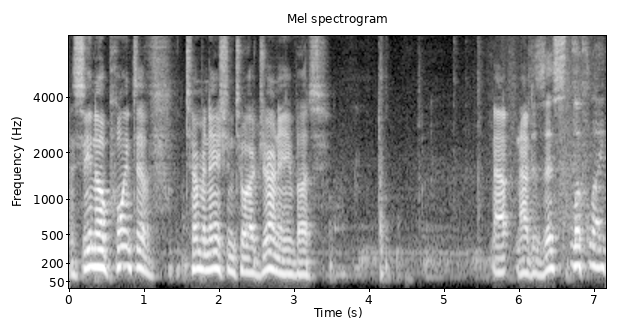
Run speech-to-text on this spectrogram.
I see no point of termination to our journey, but now now does this look like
